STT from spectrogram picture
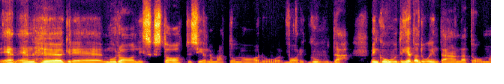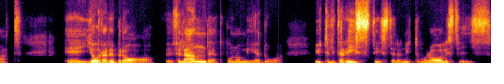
en, en, högre moralisk status genom att de har då varit goda. Men godhet har då inte handlat om att eh, göra det bra för landet på något mer då utilitaristiskt eller nyttomoraliskt vis.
